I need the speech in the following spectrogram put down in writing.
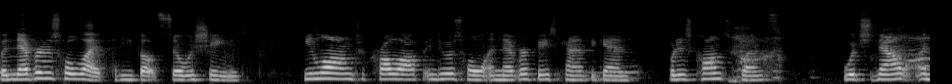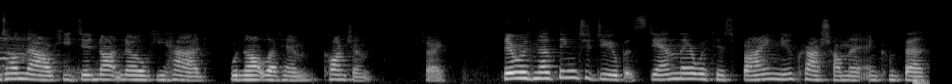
but never in his whole life had he felt so ashamed. He longed to crawl off into his hole and never face Kenneth again, but his consequence, which now until now he did not know he had, would not let him conscience. Sorry. There was nothing to do but stand there with his fine new crash helmet and confess.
